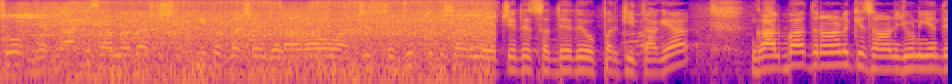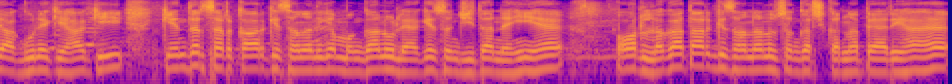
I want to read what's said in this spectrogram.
ਸੋ ਵੱਡਾ ਕਿਸਾਨਾਂ ਦਾ ਸ਼ਕਤੀ ਪ੍ਰਦਰਸ਼ਨ ਜਿਹੜਾ ਵਾ ਉਹ ਅੱਜ ਸੰਯੁਕਤ ਕਿਸਾਨ ਮੋਰਚੇ ਦੇ ਸੱਦੇ ਦੇ ਉੱਪਰ ਕੀਤਾ ਗਿਆ। ਗੱਲਬਾਤ ਦੌਰਾਨ ਕਿਸਾਨ ਯੂਨੀਅਨ ਦੇ ਆਗੂ ਨੇ ਕਿਹਾ ਕਿ ਕੇਂਦਰ ਸਰਕਾਰ ਕਿਸਾਨਾਂ ਦੀਆਂ ਮੰਗਾਂ ਨੂੰ ਲੈ ਕੇ ਸੰਜੀਦਾ ਨਹੀਂ ਹੈ ਔਰ ਲਗਾਤਾਰ ਕਿਸਾਨਾਂ ਨੂੰ ਸੰਘਰਸ਼ ਕਰਨਾ ਪੈ ਰਿਹਾ ਹੈ।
